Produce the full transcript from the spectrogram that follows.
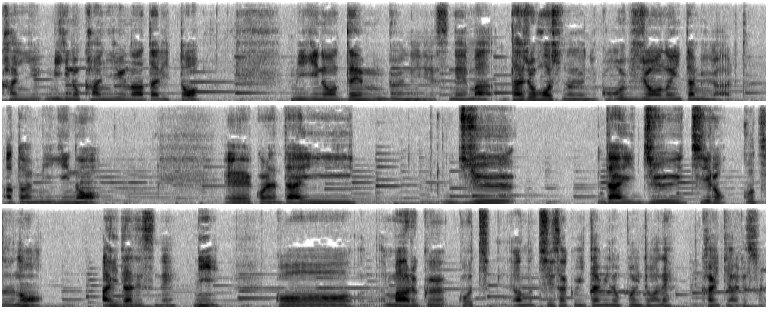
油右の肝油の辺りと右の臀部にですね、まあ、帯状疱疹のようにこう帯状の痛みがあると。あとは右のえー、これ第10第11肋骨の間ですね。にこう丸くこうちあの小さく痛みのポイントがね書いてありそう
